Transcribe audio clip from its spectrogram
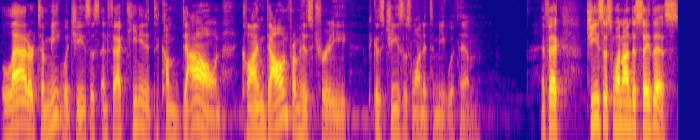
ladder to meet with Jesus. In fact, he needed to come down, climb down from his tree, because Jesus wanted to meet with him. In fact, Jesus went on to say this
